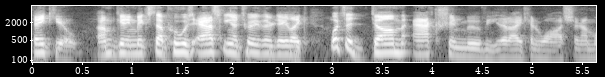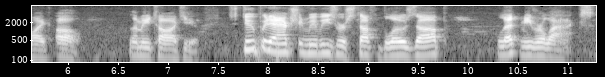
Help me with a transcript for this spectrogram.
Thank you. I'm getting mixed up. Who was asking on Twitter the other day, like, what's a dumb action movie that I can watch? And I'm like, oh, let me talk to you. Stupid action movies where stuff blows up. Let me relax.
